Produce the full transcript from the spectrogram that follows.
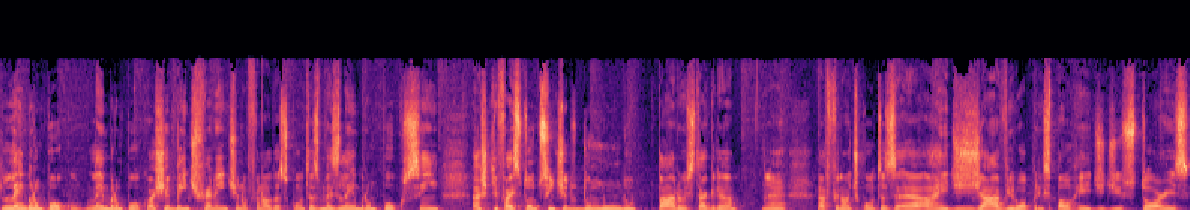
Lembra um pouco, lembra um pouco. Eu achei bem diferente no final das contas, mas lembra um pouco sim. Acho que faz todo sentido do mundo para o Instagram, né? Afinal de contas, é, a rede já virou a principal rede de stories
